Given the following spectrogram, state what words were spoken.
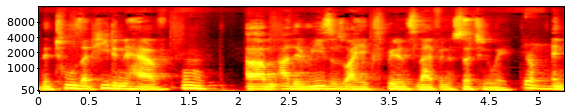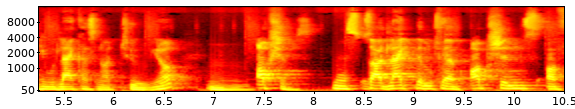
the tools that he didn't have. Um, are the reasons why he experienced life in a certain way, and he would like us not to, you know, mm-hmm. options. Yes, So I'd like them to have options of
